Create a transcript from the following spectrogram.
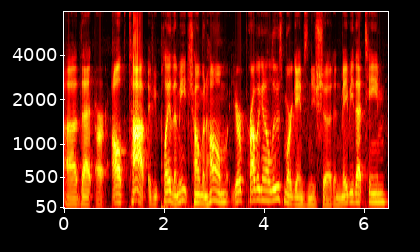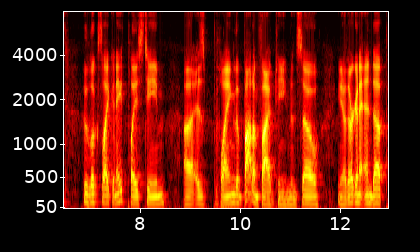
uh, that are all at the top, if you play them each home and home, you're probably going to lose more games than you should. And maybe that team who looks like an eighth place team uh, is playing the bottom five teams, and so you know they're going to end up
